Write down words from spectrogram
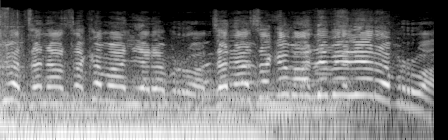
ئەگە جەنازەکەمان لێرە بڕوە جەنازەکەمان دەبێت لێرە بڕوە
